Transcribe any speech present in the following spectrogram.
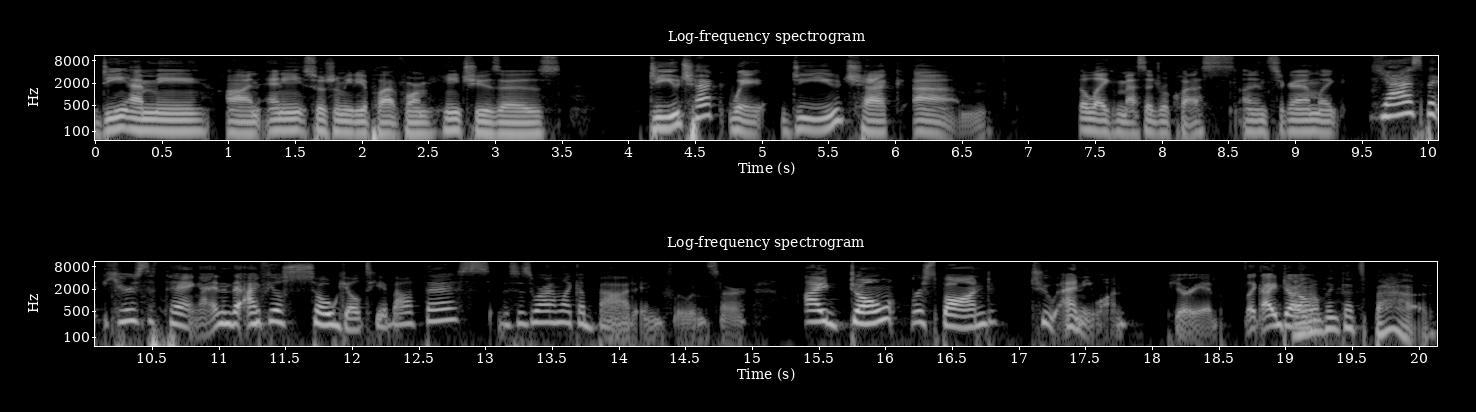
DM me on any social media platform he chooses. Do you check wait, do you check um the like message requests on Instagram like Yes, but here's the thing, and I feel so guilty about this. This is where I'm like a bad influencer. I don't respond to anyone. Period. Like I don't. I don't think that's bad.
